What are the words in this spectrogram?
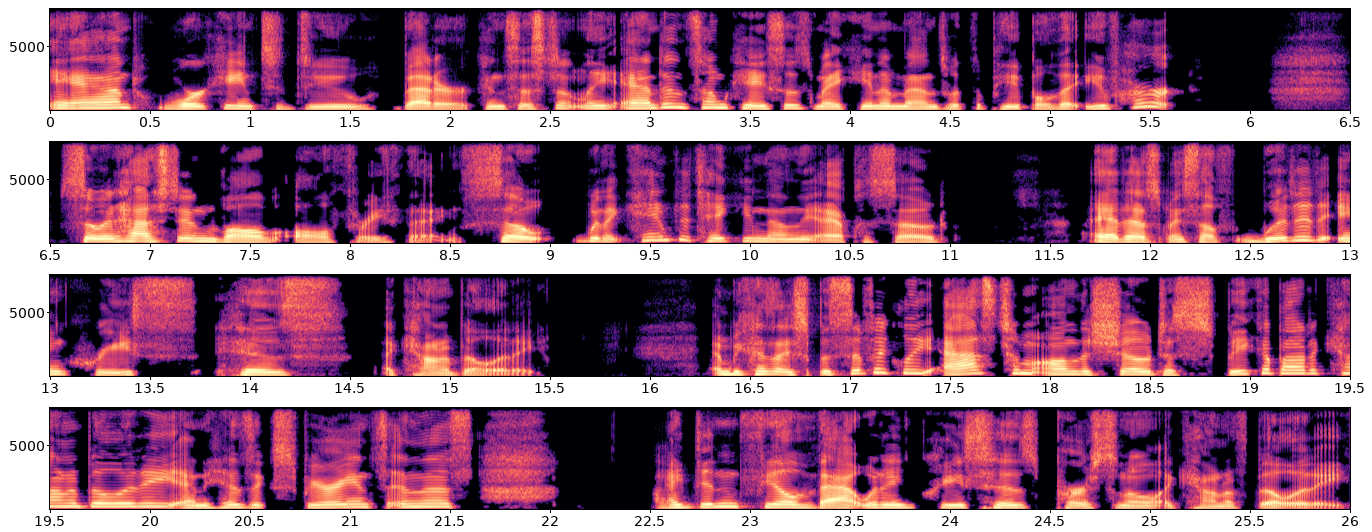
and working to do better consistently, and in some cases, making amends with the people that you've hurt. So it has to involve all three things. So when it came to taking down the episode, I had asked myself, would it increase his accountability? And because I specifically asked him on the show to speak about accountability and his experience in this, I didn't feel that would increase his personal accountability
